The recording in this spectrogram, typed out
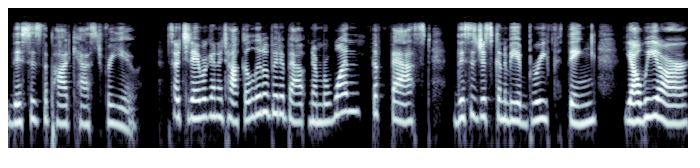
This is the podcast for you. So, today we're going to talk a little bit about number one, the fast. This is just going to be a brief thing. Y'all, we are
